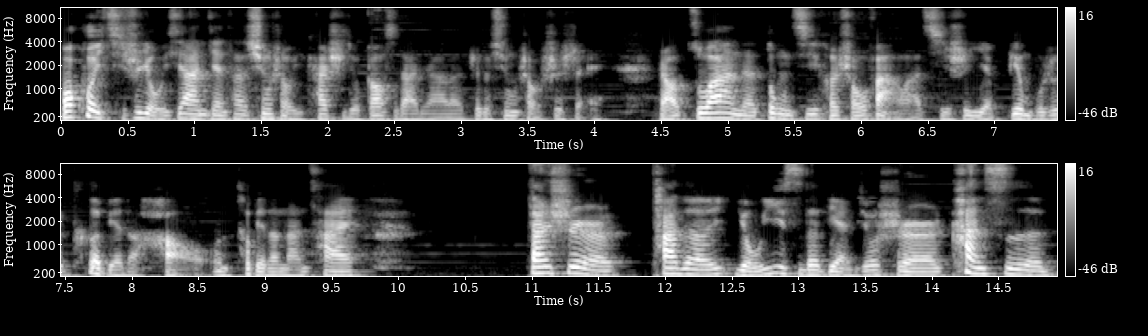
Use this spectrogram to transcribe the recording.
包括其实有一些案件，他的凶手一开始就告诉大家了这个凶手是谁，然后作案的动机和手法的话，其实也并不是特别的好，特别的难猜，但是。它的有意思的点就是，看似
